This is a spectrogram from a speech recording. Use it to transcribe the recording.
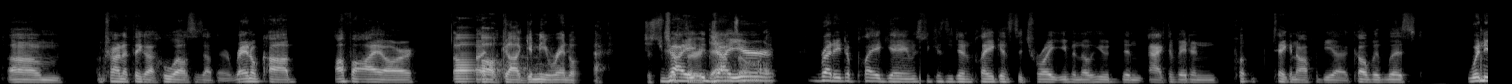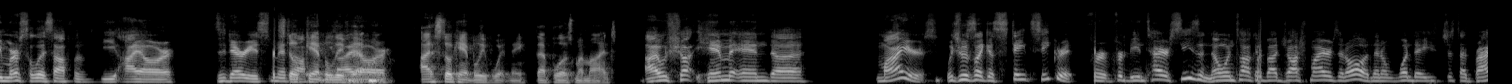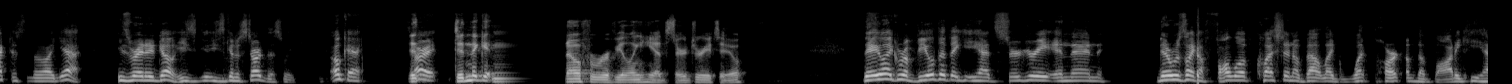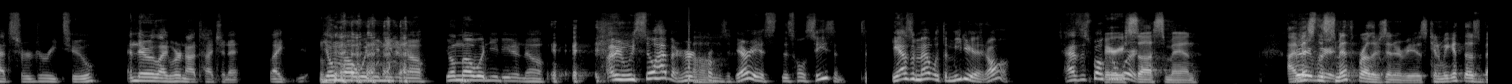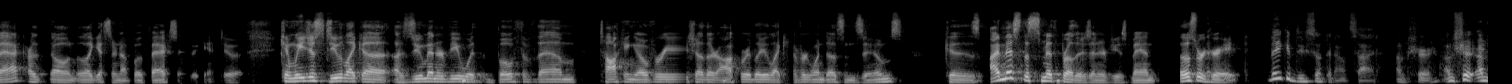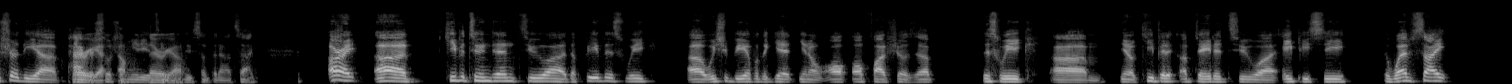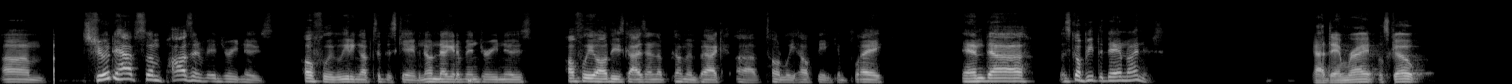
Um, I'm trying to think of who else is out there. Randall Cobb off of IR. Oh, oh God, give me Randall back. Just Jaire, Jaire. Ready to play games because he didn't play against Detroit, even though he had been activated and put, taken off of the uh, COVID list. Whitney Mercilus off of the IR. Za'Darius Smith. Still off can't of the believe that. IR. one. I still can't believe Whitney. That blows my mind. I was shot him and uh Myers, which was like a state secret for for the entire season. No one talking about Josh Myers at all. And then one day he's just at practice and they're like, "Yeah, he's ready to go. He's he's gonna start this week." Okay, Did, all right. Didn't they get no for revealing he had surgery too? They like revealed that they, he had surgery, and then there was like a follow up question about like what part of the body he had surgery to, and they were like, "We're not touching it. Like you'll know when you need to know. You'll know when you need to know." I mean, we still haven't heard Oh. from Za'Darius this whole season. He hasn't met with the media at all. Hasn't spoken Very sus, man. I very missed the. Smith brothers interviews. Can we get those back? Or, oh, no, I guess they're not both vaccinated. They can't do it. Can we just do like a, a Zoom interview with both of them talking over each other awkwardly, like everyone does in Zooms? Because I missed the Smith brothers interviews, man. Those were great. They could do something outside. I'm sure. I'm sure. I'm sure the uh, Packers go. social media There team go. do something outside. All right. Uh, keep it tuned in to uh, the feed this week. Uh, we should be able to get you know all, all five shows up this week. Um, you know, keep it updated to uh, APC. The website um, should have some positive injury news. Hopefully, leading up to this game, no negative injury news. Hopefully, all these guys end up coming back uh, totally healthy and can play. And uh, Let's go beat the damn Niners. Goddamn right. Let's go.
